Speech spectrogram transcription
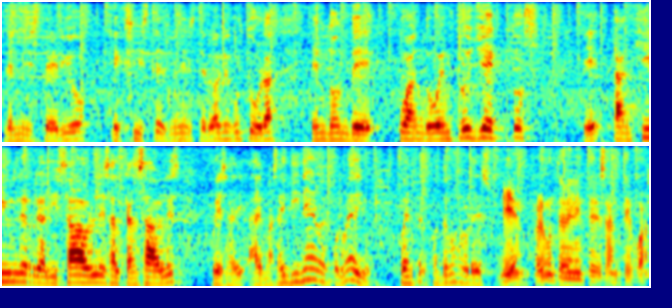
del ministerio que existe, es el Ministerio de Agricultura, en donde cuando ven proyectos eh, tangibles, realizables, alcanzables, pues además hay dinero de por medio. contemos sobre eso. Bien, pregunta bien interesante, Juan.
